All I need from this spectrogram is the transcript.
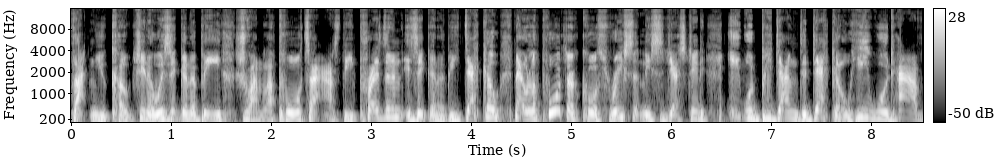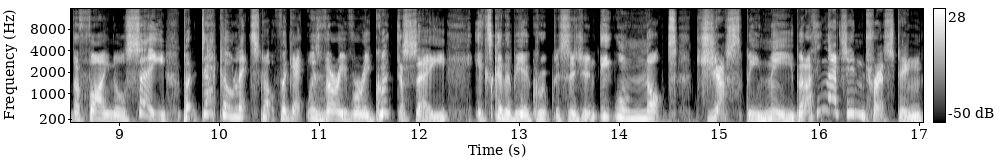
that new coach. You know, is it going to be Joan Laporta as the president? Is it going to be Deco? Now, Laporta, of course, recently suggested it would be down to Deco. He would have the final say, but Deco, let's not forget, was very, very quick to say it's going to to be a group decision. It will not just be me, but I think that's interesting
